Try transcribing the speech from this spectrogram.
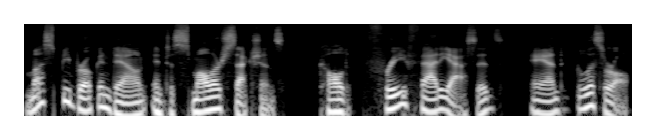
must be broken down into smaller sections called free fatty acids and glycerol,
